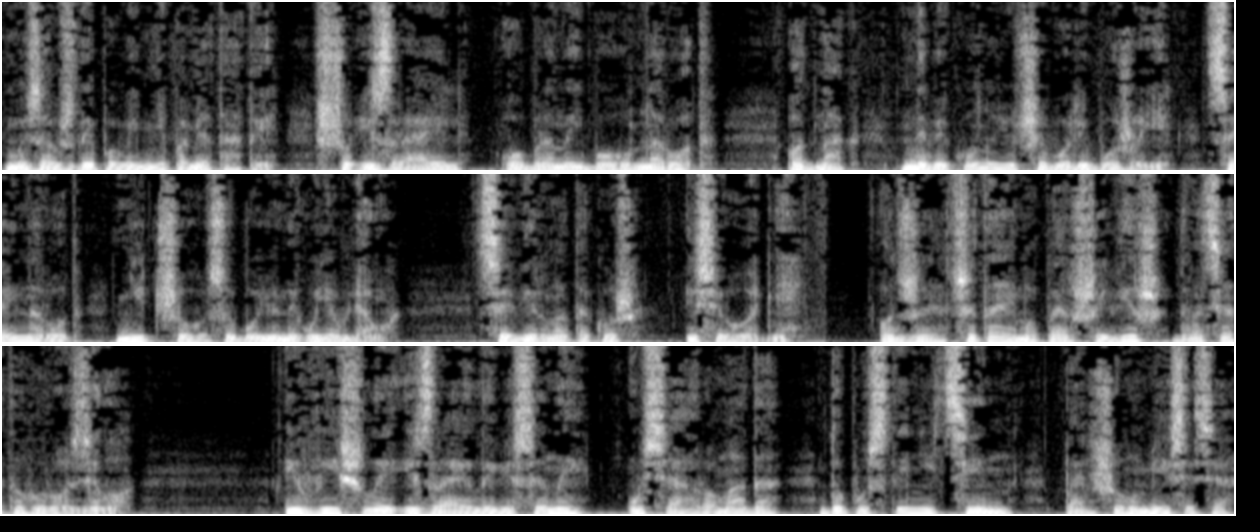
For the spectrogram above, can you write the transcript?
Ми завжди повинні пам'ятати, що Ізраїль обраний Богом народ, однак, не виконуючи волі Божої, цей народ нічого собою не уявляв. Це вірно також і сьогодні. Отже, читаємо перший вірш 20-го розділу. І ввійшли Ізраїлеві сини, уся громада до пустині цін першого місяця,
